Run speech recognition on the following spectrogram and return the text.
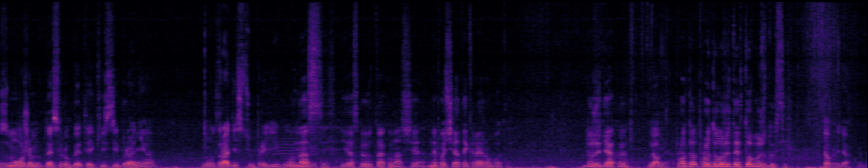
зможемо десь робити якісь зібрання. Ну, з радістю приїду. У нас, я скажу так, у нас ще не початий край роботи. Дуже дякую. Добре, Продо- Продовжуйте в тому ж дусі. добре, дякую.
